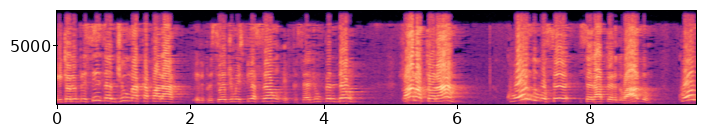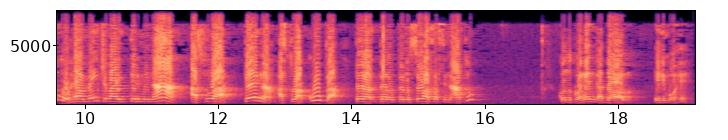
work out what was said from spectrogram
Então ele precisa de uma capará, ele precisa de uma expiação, ele precisa de um perdão. Fala a Torá, quando você será perdoado? Quando realmente vai terminar a sua pena, a sua culpa pela, pelo, pelo seu assassinato? Quando Kohen Gadol ele morrer.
